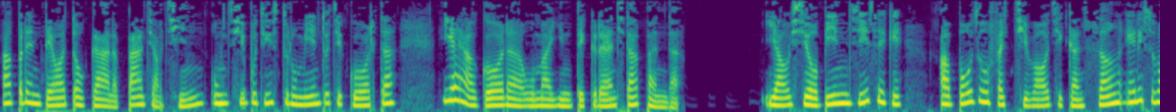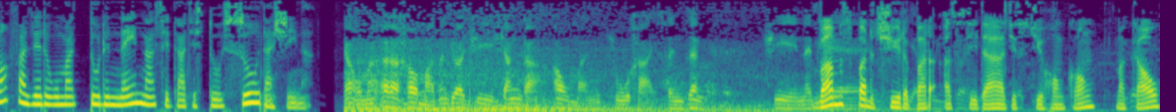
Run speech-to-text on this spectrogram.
aprendeu a tocar bajiaoqin, um tipo de instrumento de corda, e é agora uma integrante da banda. Yao Xiaobin disse que após o Festival de Canção, eles vão fazer uma turnê nas cidades do sul da China. Vamos partir para as cidades de Hong Kong, Macau,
